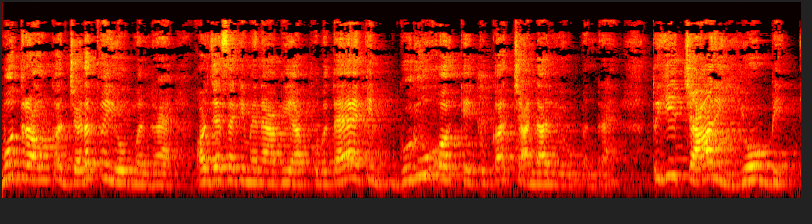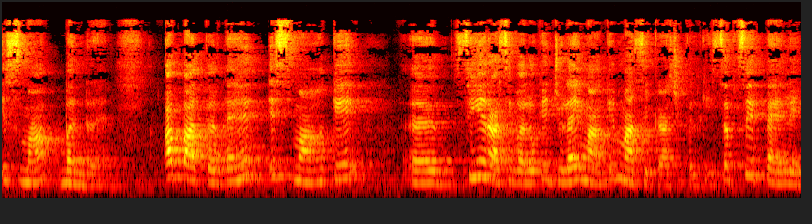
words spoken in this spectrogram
बुद्ध राहु का जड़त्व योग बन रहा है। और जैसा कि मैंने अभी आपको बताया है कि गुरु और केतु का चांडाल योग बन रहा है। तो ये चार योग भी इस माह बन रहे हैं। अब बात करते हैं इस माह के सिंह राशि वालों के जुलाई माह के मासिक राशिफल की। सबसे पहले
